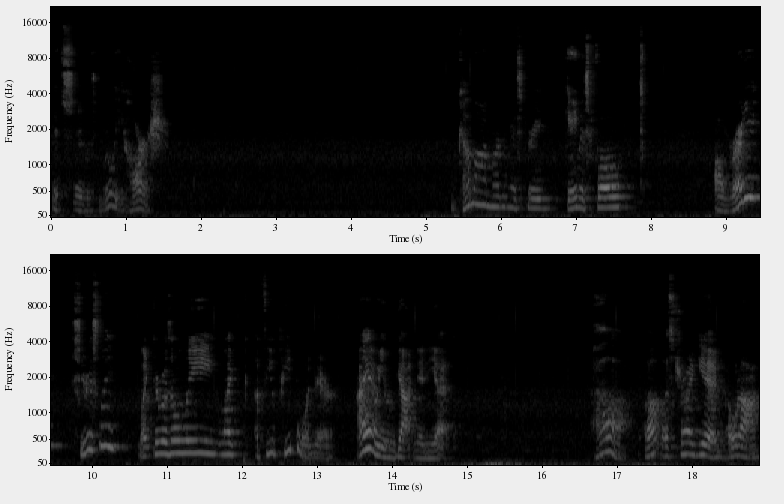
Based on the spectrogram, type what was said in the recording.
It's it was really harsh. Come on, murder mystery. Game is full. Already? Seriously? Like there was only like a few people in there. I haven't even gotten in yet. Ah, well, let's try again. Hold on.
